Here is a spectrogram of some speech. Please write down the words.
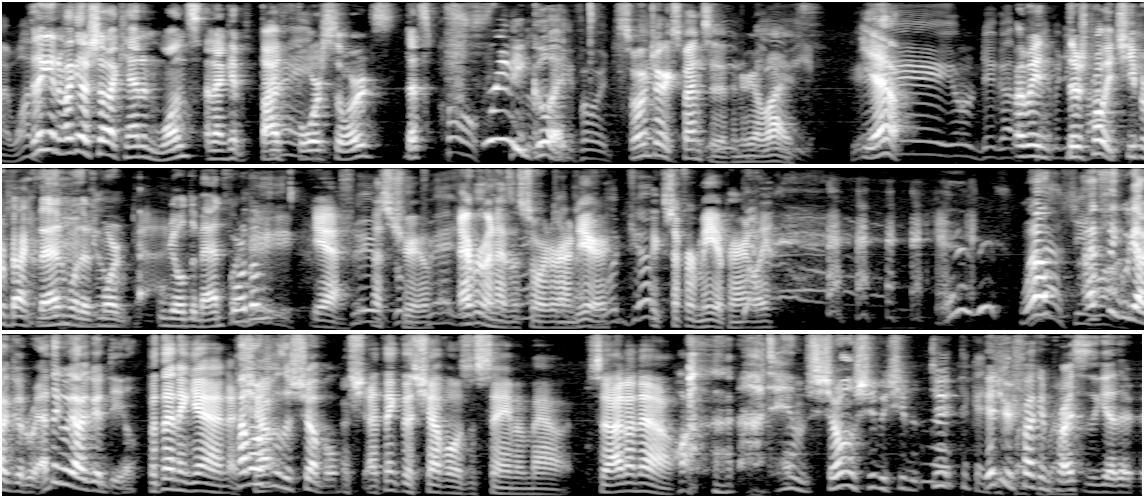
I want Then again, if I get a shot at cannon once and I get buy four swords, that's Oh, pretty good. Swords are expensive in real life. Yeah. you'll dig up I mean, there's probably cheaper back then when there's more real demand for them. Yeah, that's true. Everyone has a sword around here, except for me apparently. Well, Yes, you I think we got a good. rate. I think we got a good deal. But then again, a How much was a shovel? a sh- I think the shovel is the same amount. So I don't know. Ah, damn, shovel should be cheaper. Dude, think I get your like fucking the prices together.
